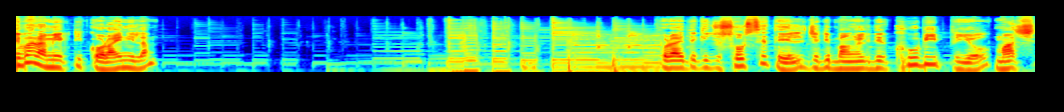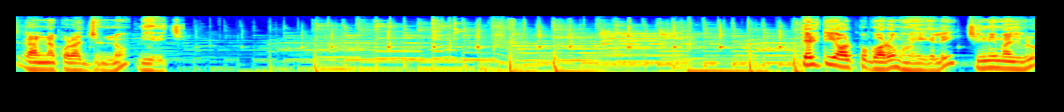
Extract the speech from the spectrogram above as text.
এবার আমি একটি কড়াই নিলাম। কড়াইতে কিছু সর্ষে তেল, যেটি বাঙালিদের খুবই প্রিয় মাছ রান্না করার জন্য দিয়ে দিচ্ছি। তেলটি অল্প গরম হয়ে গেলেই চিংড়ি মাছগুলো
